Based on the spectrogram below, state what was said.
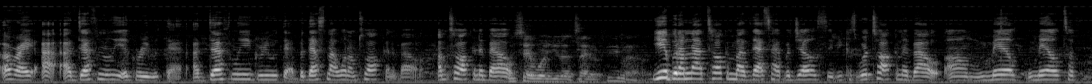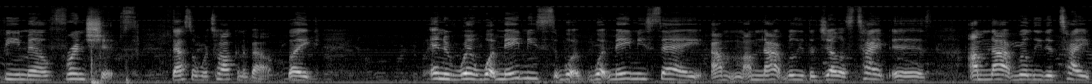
All right. I, I definitely agree with that. I definitely agree with that. But that's not what I'm talking about. I'm talking about. you said, "Were you that type of female?" Yeah, but I'm not talking about that type of jealousy because we're talking about um, male male to female friendships. That's what we're talking about. Like, and when what made me what what made me say I'm I'm not really the jealous type is I'm not really the type.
